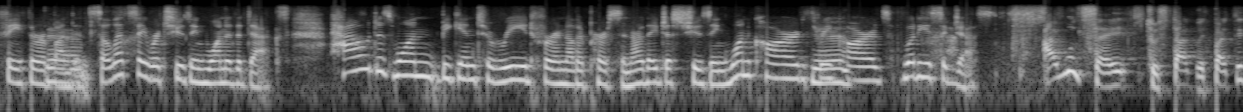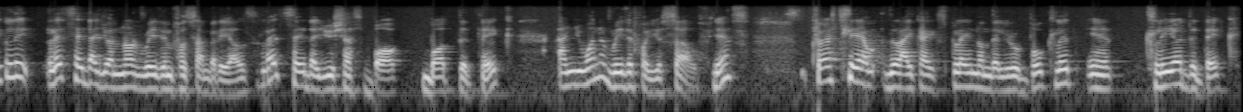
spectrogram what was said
faith or abundance. Yeah. so let's say we're choosing one of the decks. How does one begin to read for another person? Are they just choosing one card three yeah. cards? What do you suggest? I would say to start with particularly let's say that you're not reading for somebody else. Let's say that you just bought bought the deck and you want to read it for yourself yes? Firstly like i explained on the little booklet it, clear the deck,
